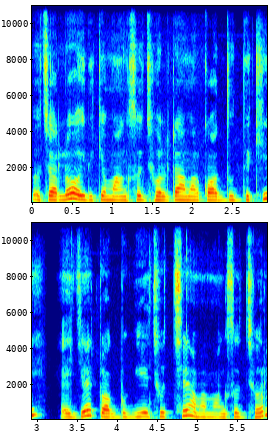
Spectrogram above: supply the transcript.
তো চলো ওইদিকে মাংসর ঝোলটা আমার কদ্দূর দেখি। এই যে টক বগিয়ে ছুটছে আমার মাংসর ঝোল।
